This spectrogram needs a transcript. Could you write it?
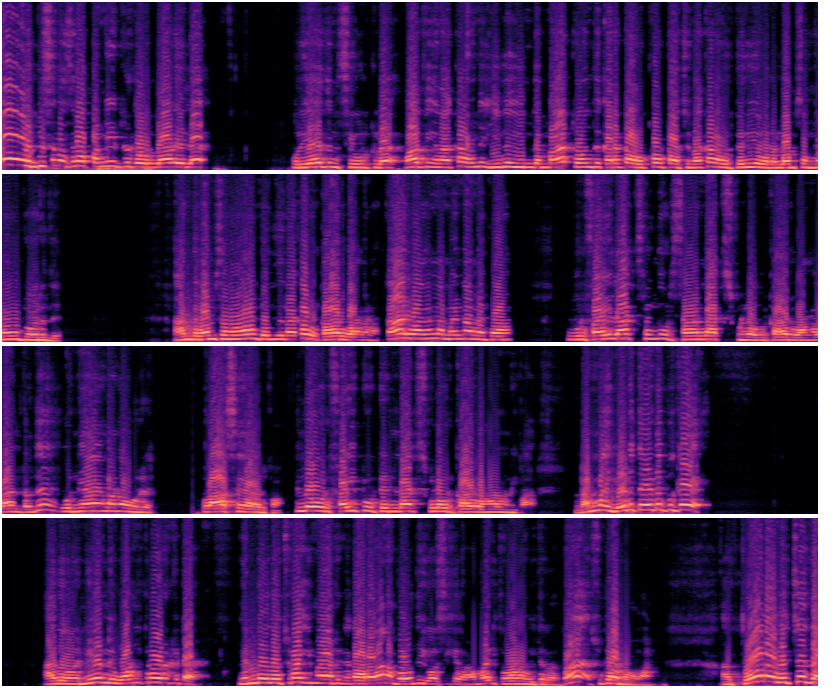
ஏன் ஒரு பிசினஸ் பண்ணிட்டு இருக்க ஒரு வேலையில ஒரு ஏஜென்சி ஒர்க்ல பாத்தீங்கன்னாக்கா வந்து இது இந்த மேட் வந்து கரெக்டா ஒர்க் அவுட் ஆச்சுனாக்கா ஒரு பெரிய ஒரு லம்சம் அமௌண்ட் வருது. அந்த லம்சம் அமௌண்ட் வந்துனாக்கா ஒரு கார் வாங்கணும் கார் வாங்கணும் நம்ம என்ன நினைப்போம்? ஒரு ஃபைவ் லேக்ஸ் வந்து ஒரு செவன் லேக்ஸ் உள்ள ஒரு கார் வாங்கலான்றது ஒரு நியாயமான ஒரு ஒரு ஆசையா இருக்கும். இல்ல ஒரு ஃபைவ் டு டென் லேக்ஸ் உள்ள ஒரு கார் வாங்கலாம் நம்ம எடுத்த எடுப்புக்கே அது நியர்லி ஒன் க்ரோர் கிட்ட எண்பது லட்ச ரூபாய்க்கு மேல இருக்க காரை தான் நம்ம வந்து யோசிக்கிற மாதிரி தோண வைக்கிறது தான் சுக்கர பகவான் அது தோண வச்சத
